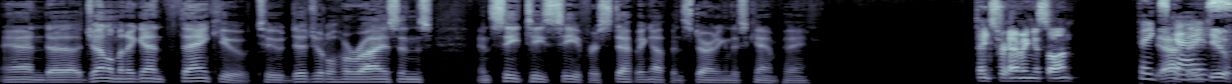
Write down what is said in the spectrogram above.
And, uh, gentlemen, again, thank you to Digital Horizons and CTC for stepping up and starting this campaign. Thanks for having us on. Thanks, yeah, guys. Thank you.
